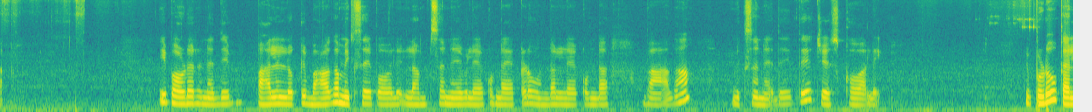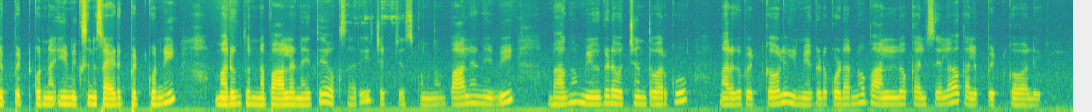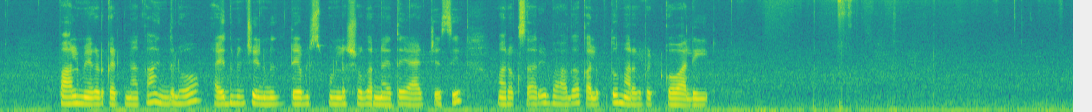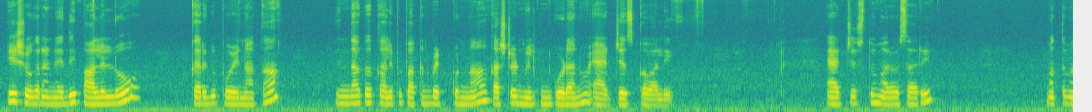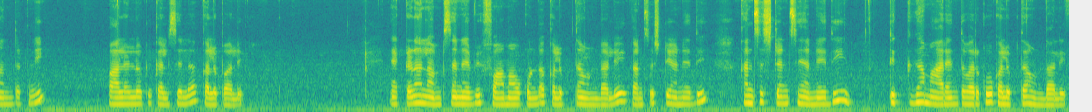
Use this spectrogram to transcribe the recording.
ఈ పౌడర్ అనేది పాలల్లోకి బాగా మిక్స్ అయిపోవాలి. లంప్స్ అనేవి లేకుండా ఎక్కడ ఉండలు లేకుండా బాగా మిక్స్ అనేది అయితే చేసుకోవాలి. ఇప్పుడు కలిపి పెట్టుకున్న ఈ మిక్సీని సైడ్కి పెట్టుకొని మరుగుతున్న పాలను అయితే ఒకసారి చెక్ చేసుకుందాం. పాలు అనేవి బాగా మిగడ వచ్చేంత వరకు మరగపెట్టుకోవాలి. ఈ మిగడ కూడాను పాలలో కలిసేలా కలిపి పెట్టుకోవాలి. పాలు మిగడ కట్టినాక ఇందులో ఐదు నుంచి ఎనిమిది టేబుల్ స్పూన్ల షుగర్ని అయితే యాడ్ చేసి మరొకసారి బాగా కలుపుతూ మరగపెట్టుకోవాలి. ఈ షుగర్ అనేది పాలల్లో కరిగిపోయినాక ఇందాక కలిపి పక్కన పెట్టుకున్న కస్టర్డ్ మిల్క్ని కూడాను యాడ్ చేసుకోవాలి. యాడ్ చేస్తూ మరోసారి మొత్తం అంతటిని పాలల్లోకి కలిసేలా కలపాలి. ఎక్కడ లంప్స్ అనేవి ఫామ్ అవ్వకుండా కలుపుతూ ఉండాలి. కన్సిస్టీ అనేది కన్సిస్టెన్సీ అనేది థిక్గా మారేంత వరకు కలుపుతూ ఉండాలి.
